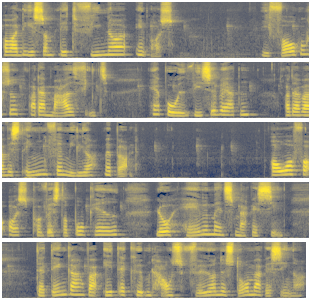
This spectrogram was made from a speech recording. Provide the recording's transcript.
og var ligesom lidt finere end os. I forhuset var der meget fint. Her boede viseverden, og der var vist ingen familier med børn. Over for os på Vesterbrogade lå Havemandsmagasin, der dengang var et af Københavns førende stormagasiner.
